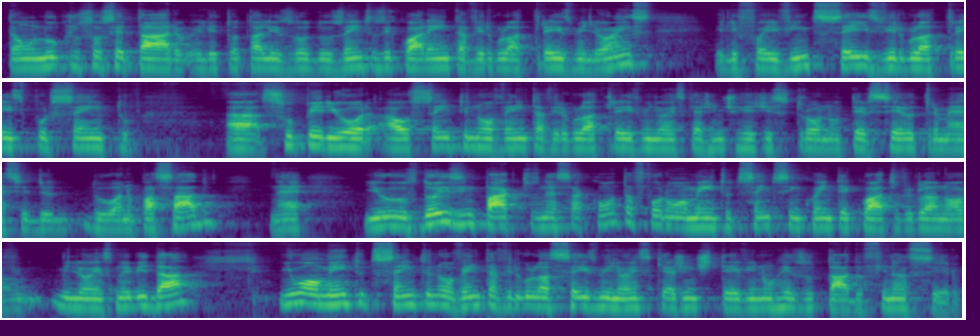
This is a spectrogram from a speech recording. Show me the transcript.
Então, o lucro societário ele totalizou 240,3 milhões, ele foi 26,3% uh, superior aos 190,3 milhões que a gente registrou no terceiro trimestre do, do ano passado, né? E os dois impactos nessa conta foram um aumento de 154,9 milhões no EBITDA e um aumento de 190,6 milhões que a gente teve no resultado financeiro.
